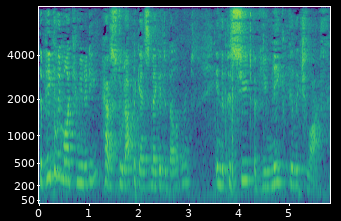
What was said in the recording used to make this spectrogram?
The people in my community have stood up against mega development in the pursuit of unique village life,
